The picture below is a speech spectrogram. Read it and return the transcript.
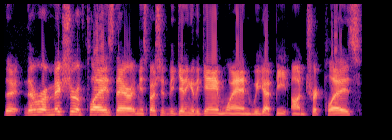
There, there were a mixture of plays there. I mean, especially at the beginning of the game when we got beat on trick plays,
